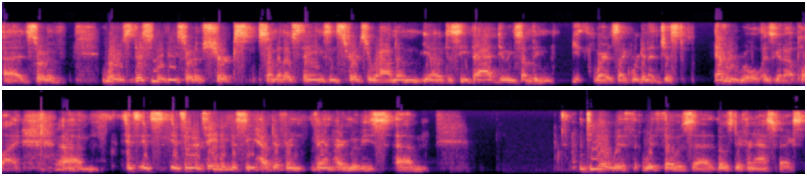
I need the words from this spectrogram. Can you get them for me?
uh, sort of whereas this movie sort of shirks some of those things and skirts around them, you know, to see that doing something you know, where it's like we're gonna just every rule is going to apply. Um, it's it's it's entertaining to see how different vampire movies um, deal with with those uh, those different aspects.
